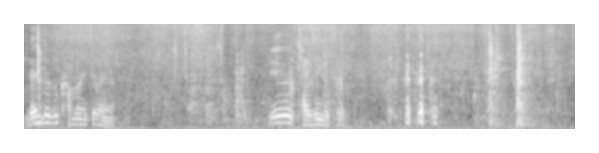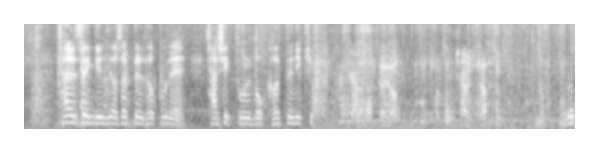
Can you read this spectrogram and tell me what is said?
맨저도 가만히 있잖아요. 얘 잘생겼어. 잘생긴 녀석들 덕분에 자식 둘도 거뜬히 키 하지 않을까요? 괜찮을까? 이것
